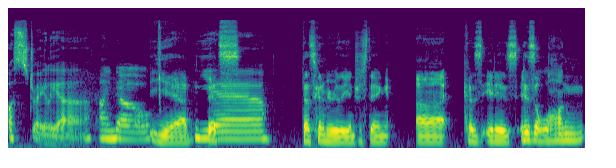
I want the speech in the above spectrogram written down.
Australia. I know. Yeah, that's Yeah. that's going to be really interesting because it is it is a long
